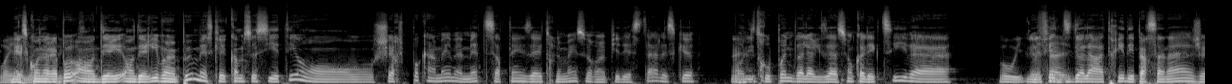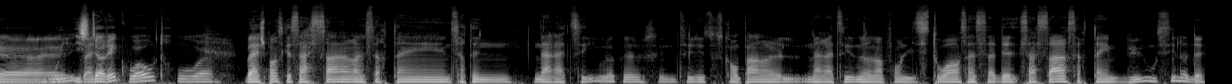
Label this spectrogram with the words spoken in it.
Mais est-ce qu'on n'aurait pas. On, dérive un peu, mais est-ce que comme société, on cherche pas quand même à mettre certains êtres humains sur un piédestal? Est-ce qu'on uh-huh. n'y trouve pas une valorisation collective à oui, le fait d'idolâtrer des personnages euh, ben, historiques ou autres ou, euh? ben, Je pense que ça sert à un certain, une certaine narrative. Là, que c'est, ce qu'on parle, narrative, dans le fond, l'histoire, ça, ça, ça, sert certains buts aussi là, de,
